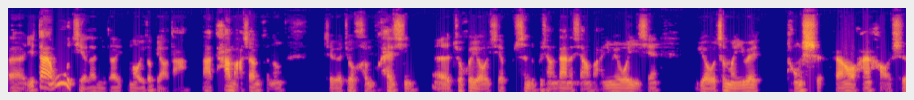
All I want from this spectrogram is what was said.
呃，一旦误解了你的某一个表达，那他马上可能这个就很不开心，呃，就会有一些甚至不想干的想法。因为我以前有这么一位同事，然后还好是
